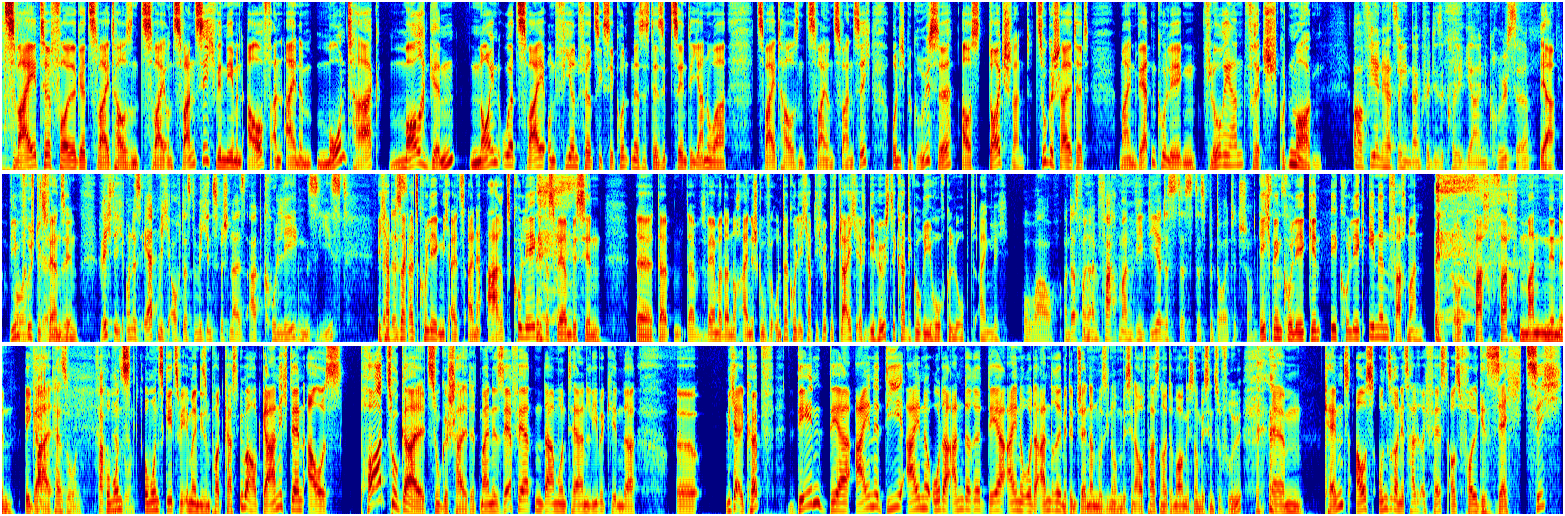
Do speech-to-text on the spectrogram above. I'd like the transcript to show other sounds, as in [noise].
Zweite Folge 2022. Wir nehmen auf an einem Montag, morgen, 9 Uhr 2 und 44 Sekunden. Es ist der 17. Januar 2022 und ich begrüße aus Deutschland zugeschaltet meinen werten Kollegen Florian Fritsch. Guten Morgen. Oh, vielen herzlichen Dank für diese kollegialen Grüße. Ja, wie im Und, Frühstücksfernsehen. Äh, richtig, und es ehrt mich auch, dass du mich inzwischen als Art Kollegen siehst. Ich habe gesagt als Kollegen, nicht als eine Art Kollegen. Das wäre ein bisschen, [laughs] äh, da, da wären wir dann noch eine Stufe unter Kollegen. Ich habe dich wirklich gleich in die höchste Kategorie hochgelobt eigentlich. Oh, wow. Und das von einem Fachmann wie dir, das, das, das bedeutet schon. was. Ich bin Also, Kollegin, äh, Kolleginnen, Fachmann. Oh, [laughs] Fach, Fachmanninnen. Egal. Fachperson. Um Fachperson. uns, um uns geht es wie immer in diesem Podcast überhaupt gar nicht, denn aus Portugal zugeschaltet, meine sehr verehrten Damen und Herren, liebe Kinder, äh, Michael Köpf, den, der eine, die eine oder andere, der eine oder andere, mit dem Gendern muss ich noch ein bisschen aufpassen, heute Morgen ist noch ein bisschen zu früh, [laughs] ähm, kennt aus unserer, und jetzt haltet euch fest, aus Folge 60,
